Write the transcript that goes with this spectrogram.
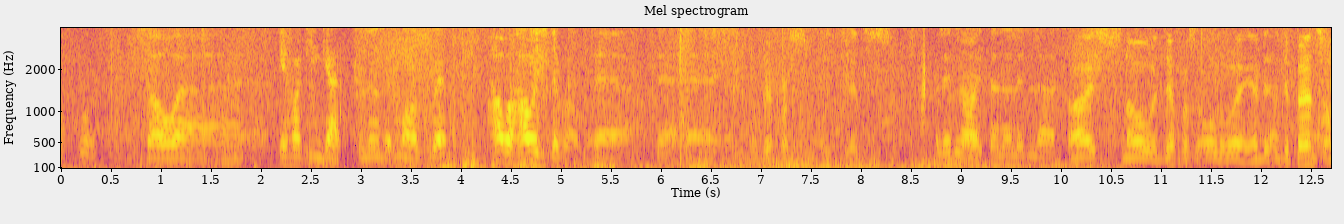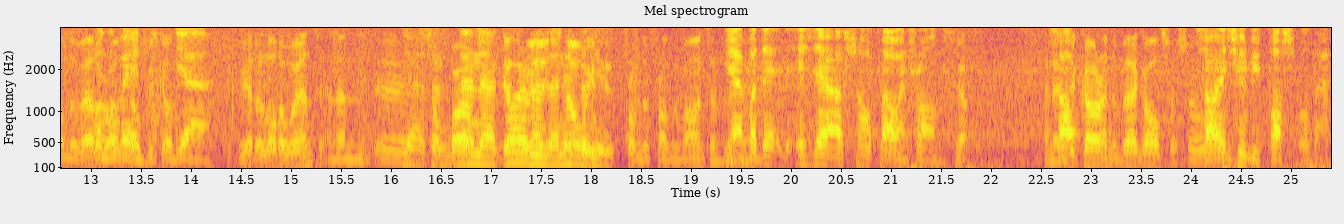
of course. So uh, if I can get a little bit more grip, how how is the road there? there? Uh, It differs. It, it's A little Yeah. ice and a little asphalt. ice, snow, it differs all the way. It, it depends on the weather on the also wind. because yeah. we had a lot of wind and then uh, Yes, some and parts then, uh, get really then snowy from the from the mountain. Yeah, uh, but there, is there a snow plow in front? Yeah. And so- there's a car in the back also. So, So it should be possible then.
